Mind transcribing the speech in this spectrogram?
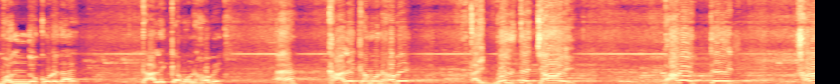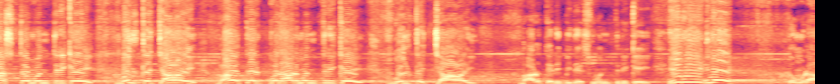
বন্ধ করে দেয়, তাহলে কেমন হবে? হ্যাঁ? তাহলে কেমন হবে? তাই বলতে চাই, ভারতের স্বরাষ্ট্রমন্ত্রীকে বলতে চাই, ভারতের প্রধানমন্ত্রীকে বলতে চাই, ভারতের বিদেশ মন্ত্রীকে ইমিডিয়েট তোমরা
